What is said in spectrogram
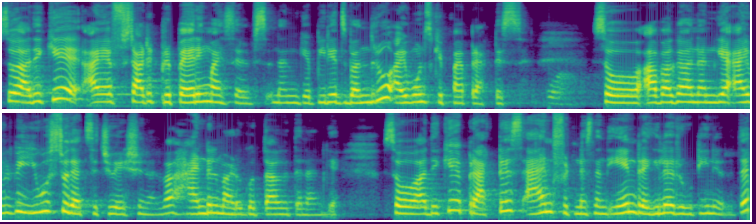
so ಅದಕ್ಕೆ I have started preparing my selfs ನನಗೆ ಪೀರಿಯಡ್ಸ್ ಬಂದರೂ I won't skip my practice so ಆವಾಗ ನನಗೆ I will be use to that situation ಅಲ್ವಾ? ಹ್ಯಾಂಡಲ್ ಮಾಡೋ ಗೊತ್ತಾಗುತ್ತೆ ನನಗೆ. ಸೊ ಅದಕ್ಕೆ ಪ್ರಾಕ್ಟೀಸ್ ಆ್ಯಂಡ್ ಫಿಟ್ನೆಸ್ ನಂದು ಏನು ರೆಗ್ಯುಲರ್ ರೂಟೀನ್ ಇರುತ್ತೆ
